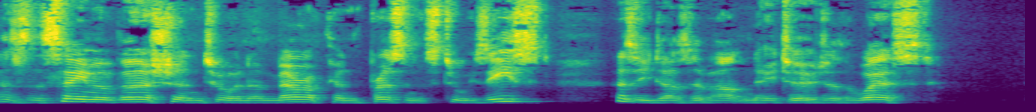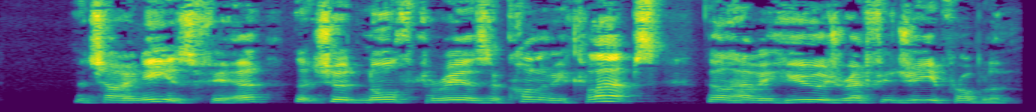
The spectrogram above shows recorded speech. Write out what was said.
has the same aversion to an American presence to his east as he does about NATO to the west. The Chinese fear that should North Korea's economy collapse, they'll have a huge refugee problem.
